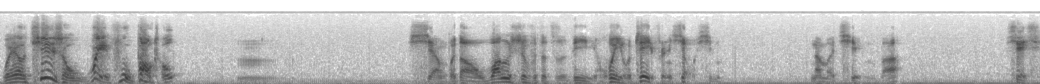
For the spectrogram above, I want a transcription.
我要亲手为父报仇。嗯，想不到汪师傅的子弟会有这份孝心。那么，请吧。谢谢。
